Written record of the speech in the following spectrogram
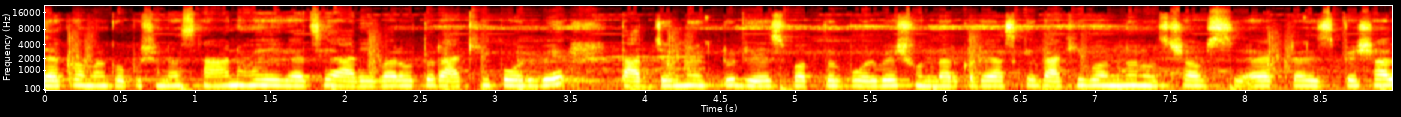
দেখো, আমার গোপু সোনা স্নান হয়ে গেছে, আর এবার ও তো রাখি পরবে, তার জন্য একটু ড্রেসপত্র পরবে, সুন্দর করে আজকে রাখি বন্ধন উৎসব, একটা স্পেশাল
